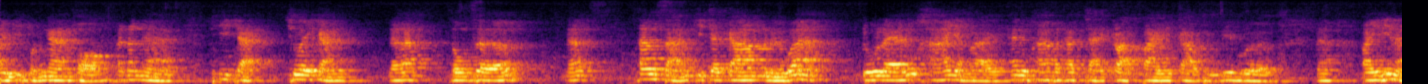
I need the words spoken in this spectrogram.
อยู่ที่ผลงานของพนักงานที่จะช่วยกันนะครับส่งเสริมนะสร้างสารรค์กิจกรรมหรือว่าดูแลลูกค้าอย่างไร ให้ลูกค้าประทับใจกลับไปกล่าวถึงดีเวอร์นะไปที่ไหน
